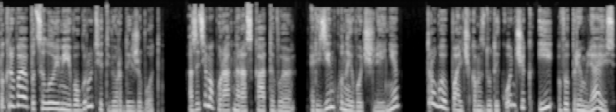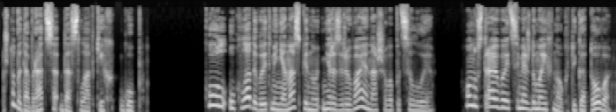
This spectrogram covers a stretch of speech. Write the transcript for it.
покрываю поцелуями его грудь и твердый живот. А затем аккуратно раскатываю резинку на его члене, трогаю пальчиком вздутый кончик и выпрямляюсь, чтобы добраться до сладких губ. Коул укладывает меня на спину, не разрывая нашего поцелуя. Он устраивается между моих ног. «Ты готова?»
